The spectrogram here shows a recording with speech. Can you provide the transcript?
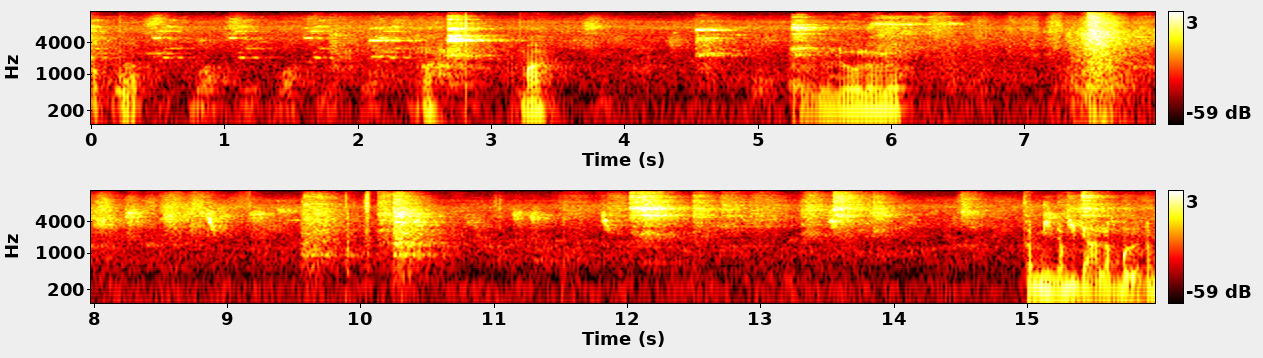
ปักปอกอะ มา เร็วเร็วเร็วเร็ว ถ้ามีน้ำยาระเบิดน้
